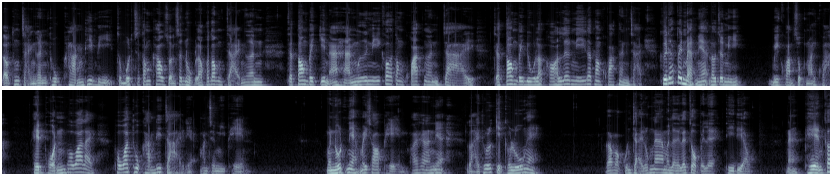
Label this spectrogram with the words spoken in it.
เราต้องจ่ายเงินทุกครั้งที่มีสมมติจะต้องเข้าสวนสนุกเราก็ต้องจ่ายเงิน จะต้องไปกินอาหารมื้อนี้ก็ต้องควักเงินจ่าย จะต้องไปดูละครเรื่องนี้ก็ต้องควักเงินจ่าย คือถ้าเป็นแบบนี้เราจะมีมีความสุขน้อยกว่า เหตุผลเพราะว่าอะไร เพราะว่าทุกครั้งที่จ่ายเนี่ยมันจะมีเพนมนุษย์เนี่ยไม่ชอบเพน เพราะฉะนั้นเนี่ยหลายธุรกิจเขารู้ไง ก็บอกคุณจ่ายล่วงหน้ามาเลยแล้วจบไปเลยทีเดียวนะเพนก็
